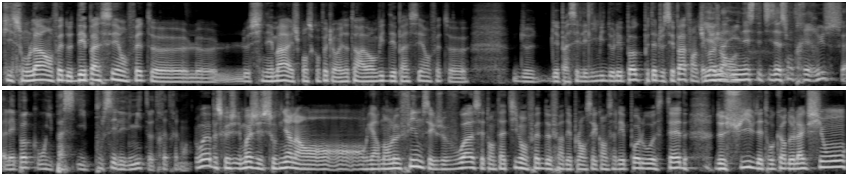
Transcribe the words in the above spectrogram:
qui sont là en fait de dépasser en fait euh, le, le cinéma et je pense qu'en fait le réalisateur avait envie de dépasser en fait, de dépasser les limites de l'époque, peut-être, je sais pas, enfin tu Il y a genre. une esthétisation très russe à l'époque où il, passe, il poussait les limites très très loin. Ouais, parce que moi j'ai souvenir là en- en regardant le film, c'est que je vois cette tentative en fait de faire des plans séquences à l'épaule ou au stead, de suivre, d'être au cœur de l'action.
